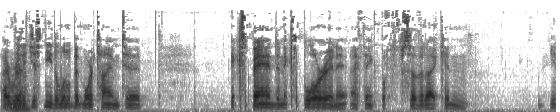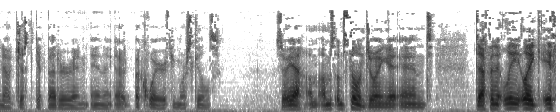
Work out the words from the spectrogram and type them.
I really yeah. just need a little bit more time to expand and explore in it, I think, so that I can, you know, just get better and, and uh, acquire a few more skills. So yeah, I'm, I'm, I'm still enjoying it and definitely, like, if,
